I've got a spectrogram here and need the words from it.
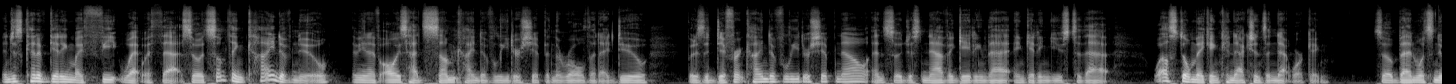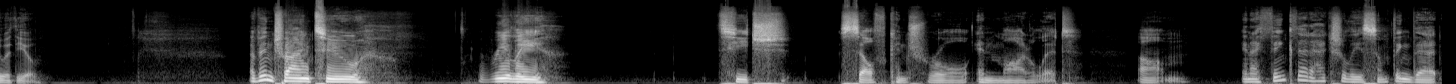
and just kind of getting my feet wet with that. So it's something kind of new. I mean, I've always had some kind of leadership in the role that I do, but it's a different kind of leadership now. And so just navigating that and getting used to that while still making connections and networking. So, Ben, what's new with you? I've been trying to really teach self control and model it. Um, and I think that actually is something that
